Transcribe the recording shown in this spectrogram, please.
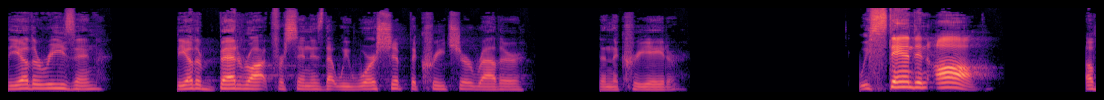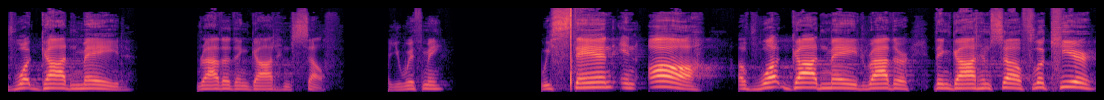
the other reason, the other bedrock for sin is that we worship the creature rather than the Creator. We stand in awe of what God made rather than God Himself. Are you with me? We stand in awe of what God made rather than God Himself. Look here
